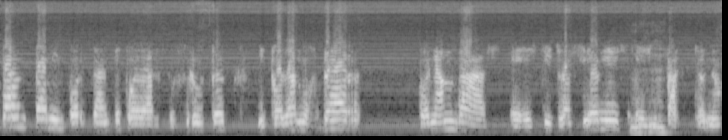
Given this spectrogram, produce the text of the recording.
tan, tan importante pueda dar sus frutos y podamos ver con ambas eh, situaciones el impacto, ¿no?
